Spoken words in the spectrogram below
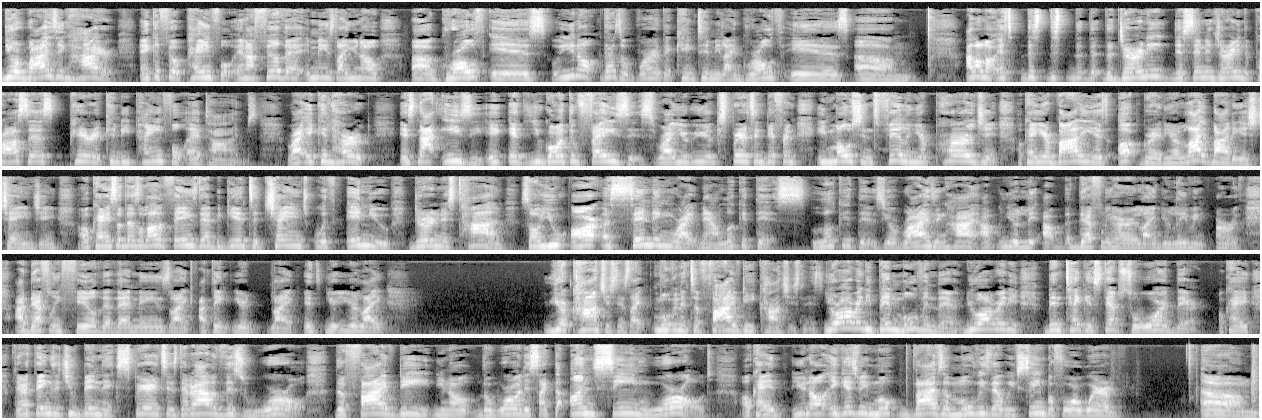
you're rising higher. It can feel painful. And I feel that it means like, you know, uh, growth is, you know, there's a word that came to me like growth is, um, I don't know. It's this, this the, the journey, the ascending journey, the process period can be painful at times, right? It can hurt. It's not easy. It, it you're going through phases, right? You're, you're experiencing different emotions, feeling. You're purging. Okay, your body is upgrading. Your light body is changing. Okay, so there's a lot of things that begin to change within you during this time. So you are ascending right now. Look at this. Look at this. You're rising high. I, you're. I definitely heard like you're leaving Earth. I definitely feel that that means like I think you're like it's you're, you're like your consciousness like moving into 5D consciousness. You're already been moving there. You already been taking steps toward there. Okay. There are things that you've been experiences that are out of this world. The 5D, you know, the world is like the unseen world. Okay. You know, it gives me vibes of movies that we've seen before where, um,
